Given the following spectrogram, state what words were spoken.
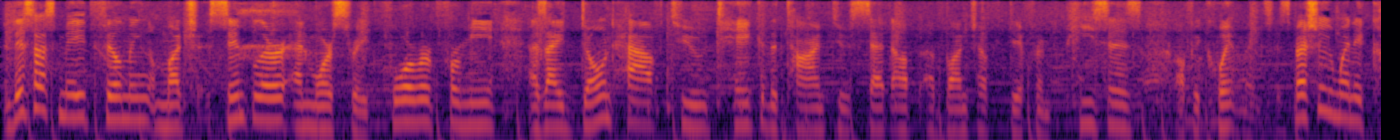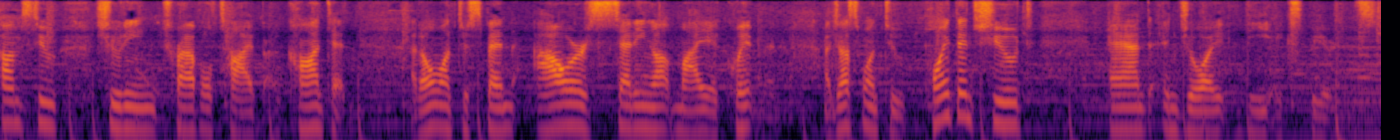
And this has made filming much simpler and more straightforward for me as I don't have to take the time to set up a bunch of different pieces of equipment, especially when it comes to shooting travel type content. I don't want to spend hours setting up my equipment. I just want to point and shoot and enjoy the experience.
